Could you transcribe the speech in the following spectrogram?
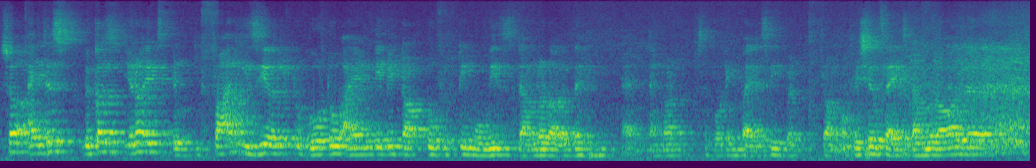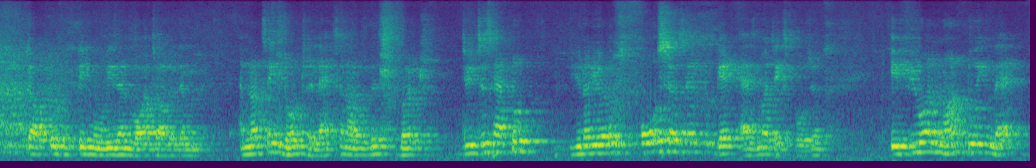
so I just, because, you know, it's far easier to go to IMDb top 250 movies, download all of them, I, I'm not supporting piracy, but from official sites, download all the top 250 movies and watch all of them. I'm not saying don't relax on all of this, but you just have to, you know, you have to force yourself to get as much exposure. If you are not doing that,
